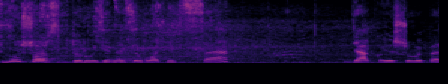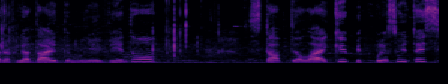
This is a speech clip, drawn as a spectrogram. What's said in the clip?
Ну що ж, друзі, на сьогодні все. Дякую, що ви переглядаєте моє відео. Ставте лайки, підписуйтесь.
